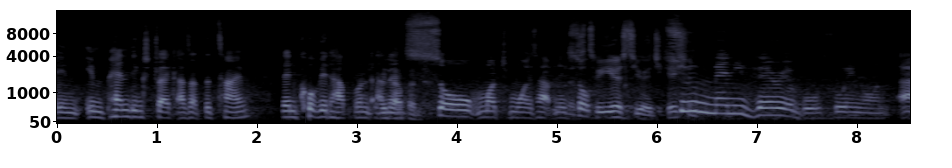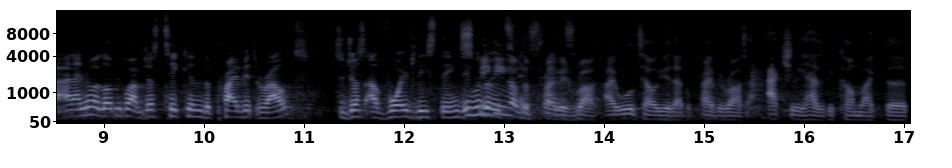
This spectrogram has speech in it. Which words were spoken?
an impending strike as at the time. Then COVID happened, and then happened. so much more is happening. That's so two years to your education. too many variables going on, uh, and I know a lot of people have just taken the private route to just avoid these things. Speaking of the private route, I will tell you that the private route actually has become like the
